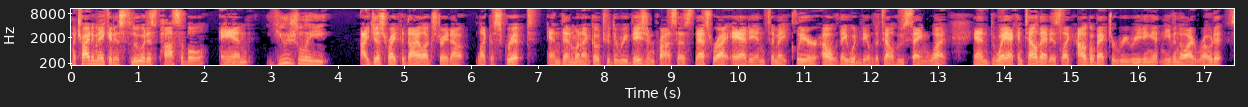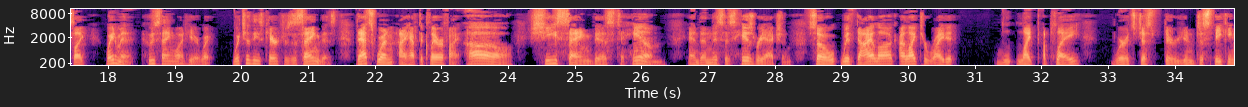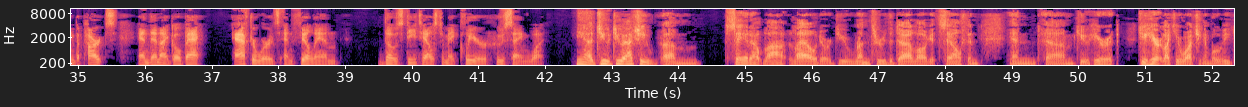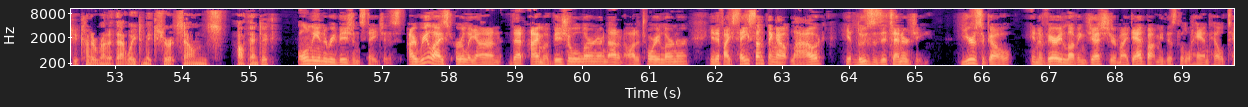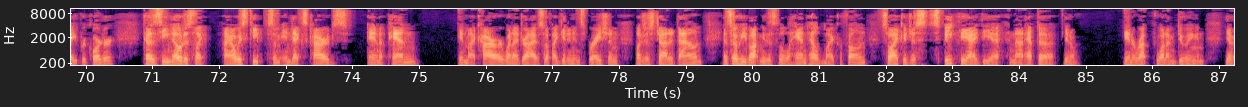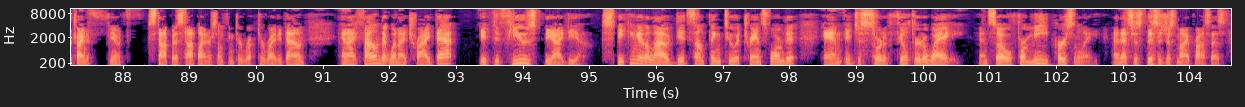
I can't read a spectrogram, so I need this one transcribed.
I try to make it as fluid as possible and usually I just write the dialogue straight out like a script and then when I go to the revision process, that's where I add in to make clear, oh, they wouldn't be able to tell who's saying what. And the way I can tell that is like, I'll go back to rereading it. And even though I wrote it, it's like, wait a minute, who's saying what here? Wait, which of these characters is saying this? That's when I have to clarify, oh, she's saying this to him. And then this is his reaction. So with dialogue, I like to write it like a play where it's just they're you know just speaking the parts and then I go back afterwards and fill in those details to make clear who's saying what. Yeah. Do you, do you actually, um, say it out loud, loud or do you run through the dialogue itself and, and, um, do you hear it? Do you hear it like you're watching a movie? Do you kind of run it that way to make sure it sounds authentic? Only in the revision stages. I realized early on that I'm a visual learner, not an auditory learner. And if I say something out loud, it loses its energy. Years ago, in a very loving gesture, my dad bought me this little handheld tape recorder because he noticed like I always keep some index cards and a pen in my car when I drive. So if I get an inspiration, I'll just jot it down. And so he bought me this little handheld microphone so I could just speak the idea and not have to, you know, interrupt what I'm doing and, you know, trying to, you know, stop at a stop line or something to, to write it down. And I found that when I tried that, it diffused the idea. Speaking it aloud did something to it, transformed it, and it just sort of filtered away. And so for me personally, and that's just, this is just my process,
